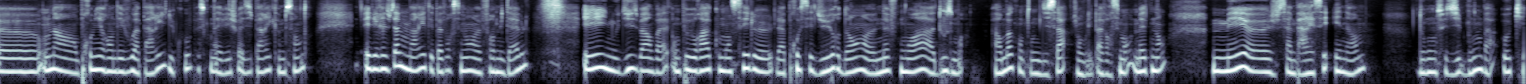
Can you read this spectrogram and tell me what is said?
Euh, on a un premier rendez-vous à Paris, du coup, parce qu'on avait choisi Paris comme centre. Et les résultats de mon mari n'étaient pas forcément euh, formidables. Et ils nous disent, ben voilà, on pourra commencer la procédure dans 9 euh, mois à 12 mois. Alors moi, quand on me dit ça, j'en voulais pas forcément maintenant, mais ça me paraissait énorme. Donc on se dit, bon, bah ok.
